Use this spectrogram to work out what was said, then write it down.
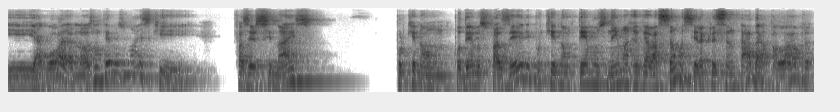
E agora nós não temos mais que fazer sinais porque não podemos fazer e porque não temos nenhuma revelação a ser acrescentada à palavra.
